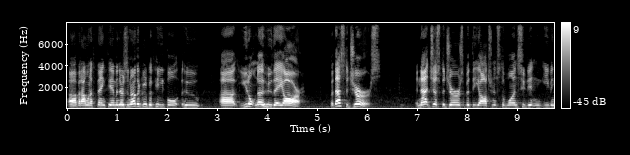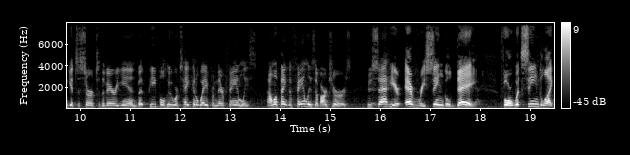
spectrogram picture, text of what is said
uh, but I want to thank them. And there's another group of people who uh, you don't know who they are, but that's the jurors. And not just the jurors, but the alternates, the ones who didn't even get to serve to the very end, but people who were taken away from their families. And I want to thank the families of our jurors who sat here every single day for what seemed like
